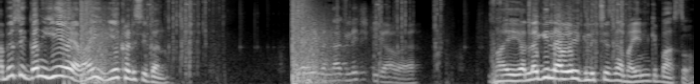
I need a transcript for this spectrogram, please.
अबे उसी गन ये है भाई ये खड़ी सी गन। ये बंदा ग्लिच किया हुआ है। भाई अलग ही लेवल की ग्लिचेस हैं भाई इनके पास तो।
